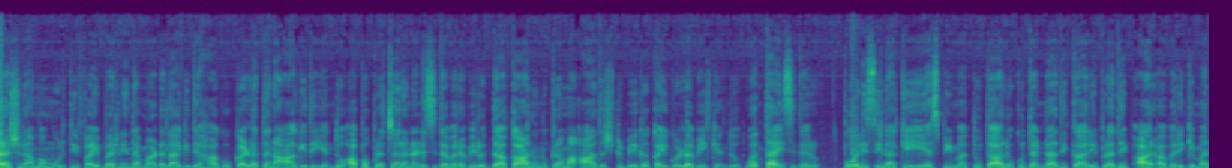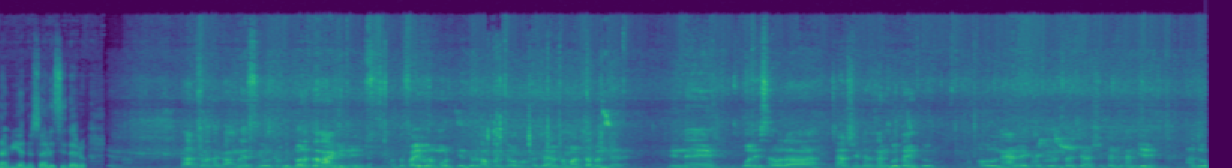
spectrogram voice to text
ಪರಶುರಾಮ ಮೂರ್ತಿ ಫೈಬರ್ನಿಂದ ಮಾಡಲಾಗಿದೆ ಹಾಗೂ ಕಳ್ಳತನ ಆಗಿದೆ ಎಂದು ಅಪಪ್ರಚಾರ ನಡೆಸಿದವರ ವಿರುದ್ಧ ಕಾನೂನು ಕ್ರಮ ಆದಷ್ಟು ಬೇಗ ಕೈಗೊಳ್ಳಬೇಕೆಂದು ಒತ್ತಾಯಿಸಿದರು. ಪೊಲೀಸ್ ಇಲಾಖೆ ಎಎಸ್ಪಿ ಮತ್ತು ತಾಲೂಕು ದಂಡಾಧಿಕಾರಿ ಪ್ರದೀಪ್ ಆರ್ ಅವರಿಗೆ ಮನವಿಯನ್ನು ಸಲ್ಲಿಸಿದರು. ಕಾರ್ಕಳದ ಕಾಂಗ್ರೆಸ್ ಇವತ್ತು ಕಳ್ಳತನ ಆಗಿದೆ ಮತ್ತು ಫೈಬರ್ ಮೂರ್ತಿ ಅಂತ ಅಪಚ ಅಪಪ್ರಚಾರವನ್ನು ಮಾಡ್ತಾ ಬಂದಿದ್ದಾರೆ ನಿನ್ನೆ ಪೊಲೀಸ್ ಅವರ ಚಾರ್ಜ್ ಶೀಟಲ್ಲಿ ನಮ್ಗೆ ಗೊತ್ತಾಯಿತು. ಅವರು ನ್ಯಾಯಾಲಯಕ್ಕೆ ಹಾಕಿರುವಂಥ ಚಾರ್ಜ್ ಶೀಟಲ್ಲಿ ನಮಗೆ ಅದು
